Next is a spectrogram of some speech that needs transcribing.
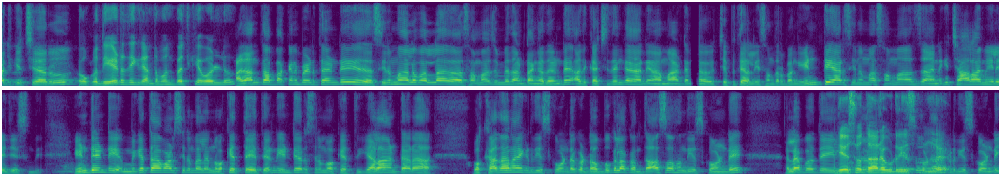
బతికిచ్చారు. ఒక థియేటర్ దగ్గర ఎంతమంది బతికేవాళ్ళు? అదంతా పక్కన పెడితే అండి సినిమాల వల్ల సమాజం మీద అంటాం కదండి అది ఖచ్చితంగా నేను ఆ మాట చెప్తే ఈ సందర్భంగా ఎన్టీఆర్ సినిమా సమాజానికి చాలా మేలే చేసింది. ఏంటంటే మిగతా వాళ్ళ సినిమాలన్నీ ఒక ఎత్తు అయితే అండి ఎన్టీఆర్ సినిమా ఒక ఎత్తు ఎలా అంటారా? ఒక కథానాయకుడు తీసుకోండి ఒక డబ్బుకులో ఒక దాసోహం తీసుకోండి. లేకపోతే దేశోద్ధారకుడు తీసుకోండి. తీసుకోండి.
